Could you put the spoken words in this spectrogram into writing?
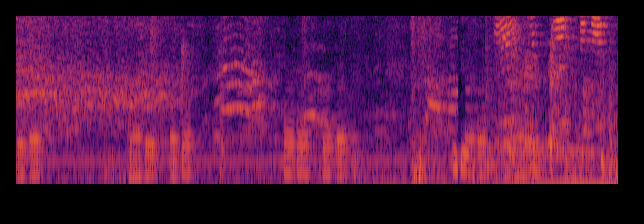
15 minutes.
